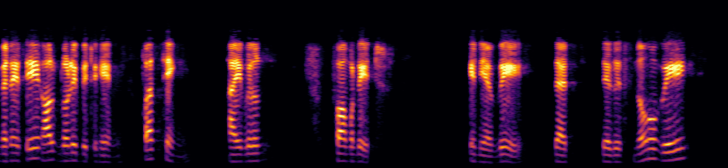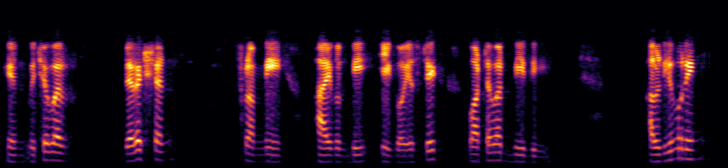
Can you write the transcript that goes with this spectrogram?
When I say all glory be to Him, first thing I will formulate in a way that there is no way in whichever direction from me I will be egoistic, whatever be the alluring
